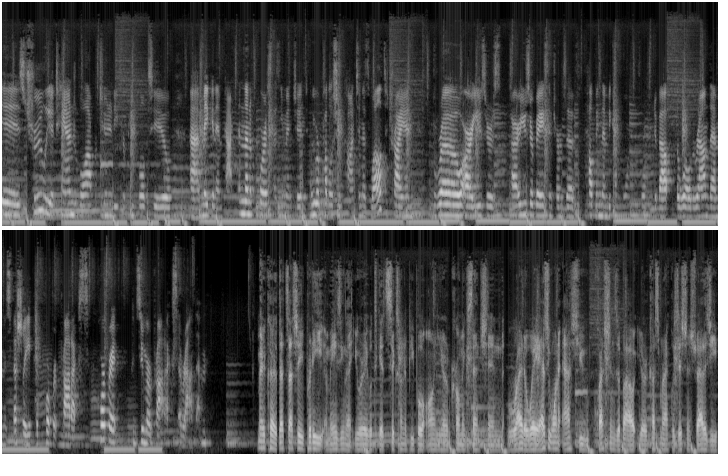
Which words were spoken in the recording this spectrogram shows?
is truly a tangible opportunity for people to uh, make an impact. And then, of course, as you mentioned, we were publishing content as well to try and grow our users, our user base in terms of helping them become more informed about the world around them, especially the corporate products, corporate consumer products around them. Mary Claire, that's actually pretty amazing that you were able to get 600 people on your Chrome extension right away. I actually want to ask you questions about your customer acquisition strategy.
